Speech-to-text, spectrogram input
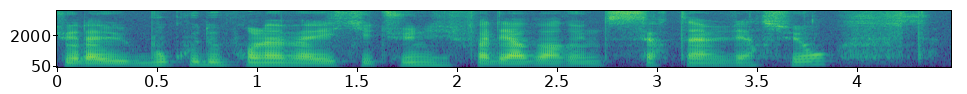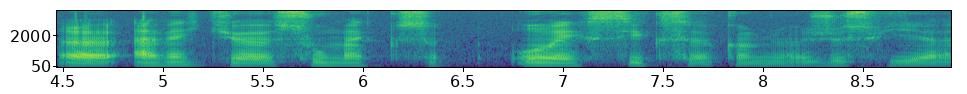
qu'elle a eu beaucoup de problèmes avec iTunes, il fallait avoir une certaine version. avec sous Mac OS X comme je suis euh,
